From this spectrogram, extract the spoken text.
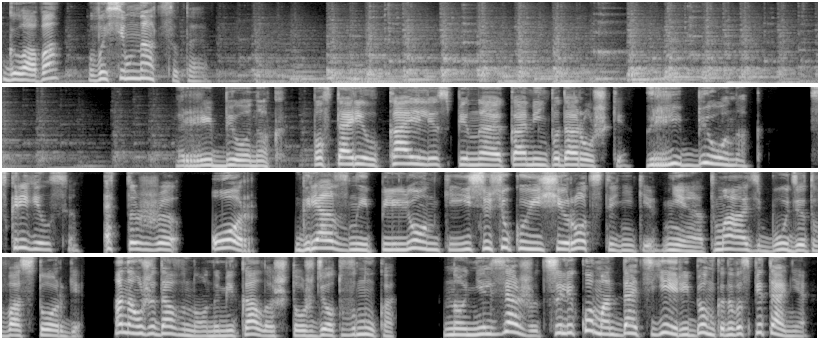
Глава 18 «Ребенок!» — повторил Кайли, спиная камень по дорожке. «Ребенок!» — скривился. «Это же Ор! Грязные пеленки и сюсюкающие родственники. Нет, мать будет в восторге. Она уже давно намекала, что ждет внука. Но нельзя же целиком отдать ей ребенка на воспитание.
